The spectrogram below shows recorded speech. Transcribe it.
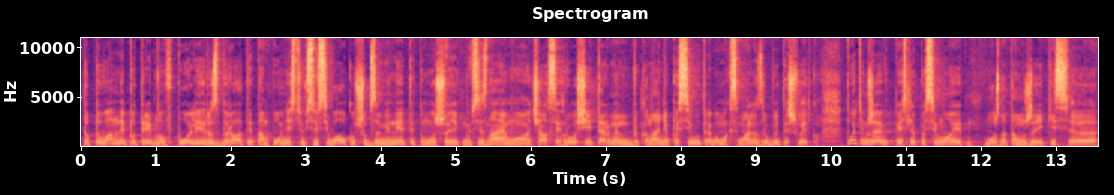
Тобто вам не потрібно в полі розбирати там повністю всю сівалку, щоб замінити, тому що, як ми всі знаємо, час і гроші, і термін виконання посіву треба максимально зробити швидко. Потім вже після посівної можна там вже якісь. Е-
